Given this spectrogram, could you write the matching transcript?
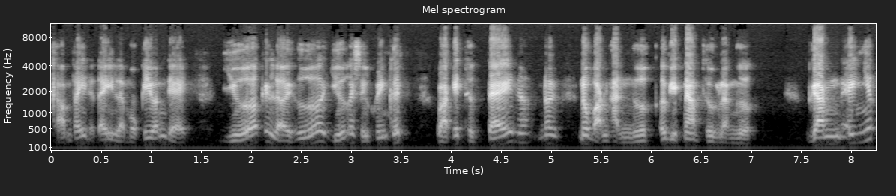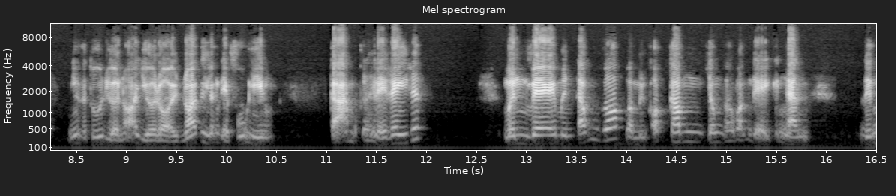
cảm thấy là đây là một cái vấn đề giữa cái lời hứa, giữa cái sự khuyến khích và cái thực tế nó nó nó vận hành ngược ở Việt Nam thường là ngược gần đây nhất như là tôi vừa nói vừa rồi nói cái vấn đề phú yên cả một cái lệ dây rất mình về, mình đóng góp và mình có công trong cái vấn đề, cái ngành. Những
